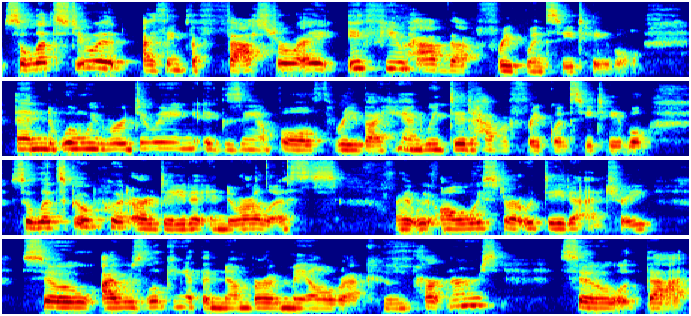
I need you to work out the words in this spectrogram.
So let's do it, I think, the faster way if you have that frequency table. And when we were doing example three by hand, we did have a frequency table. So let's go put our data into our lists, right? We always start with data entry. So I was looking at the number of male raccoon partners. So that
